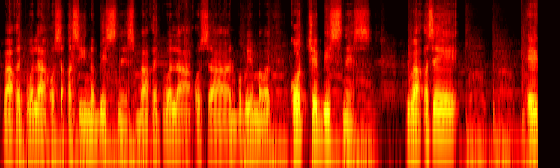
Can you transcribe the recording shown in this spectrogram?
bakit wala ako sa casino business, bakit wala ako sa ano pa ba yung mga kotse business. 'Di ba? Kasi eh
